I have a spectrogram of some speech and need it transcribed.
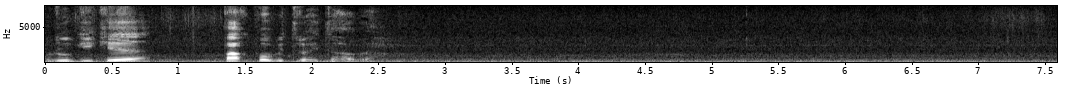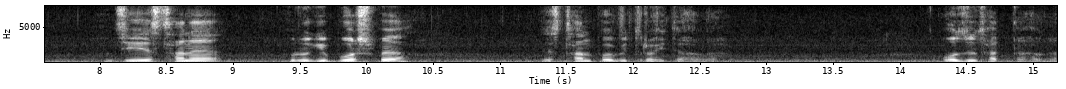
রুগীকে পাক পবিত্র হইতে হবে। যে স্থানে রুগী বসবে স্থান পবিত্র হইতে হবে। অজু থাকতে হবে।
